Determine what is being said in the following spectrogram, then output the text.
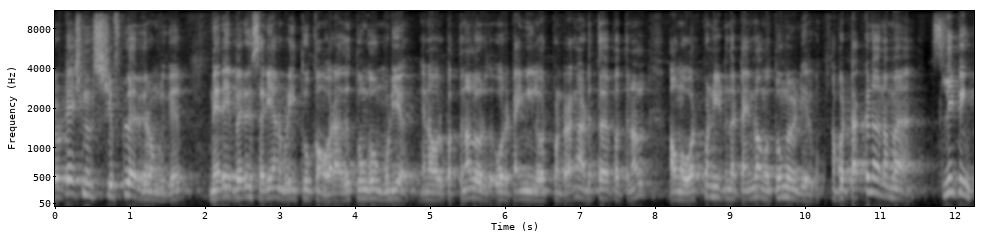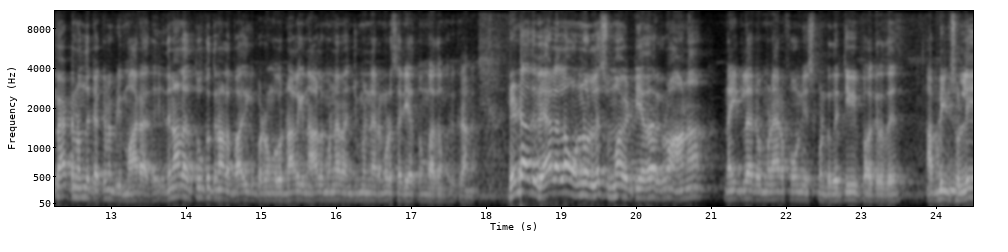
ரொட்டேஷனல் ஷிஃப்ட்டில் இருக்கிறவங்களுக்கு நிறைய பேருக்கு சரியானபடி தூக்கம் வராது தூங்கவும் முடியாது. ஏன்னா ஒரு பத்து நாள் ஒரு ஒரு டைமிங்கில் ஒர்க் பண்ணுறாங்க அடுத்த பத்து நாள் அவங்க ஒர்க் பண்ணிட்டு இருந்த டைமில் அவங்க தூங்க வேண்டியிருக்கும். அப்போ டக்குன்னு நம்ம ஸ்லீப்பிங் பேட்டர்ன் வந்து டக்குன்னு இப்படி மாறாது. இதனால் தூக்கத்தினால் பாதிக்கப்படுறவங்க ஒரு நாளைக்கு நாலு மணி நேரம் அஞ்சு மணி நேரம் கூட சரியாக தூங்காதவங்க இருக்கிறாங்க. ரெண்டாவது வேலைலாம் ஒன்றும் இல்லை சும்மா வெட்டியாக தான் இருக்கிறோம். ஆனால் நைட்டில் ரொம்ப நேரம் ஃபோன் யூஸ் பண்ணுறது டிவி பார்க்குறது அப்படின்னு சொல்லி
